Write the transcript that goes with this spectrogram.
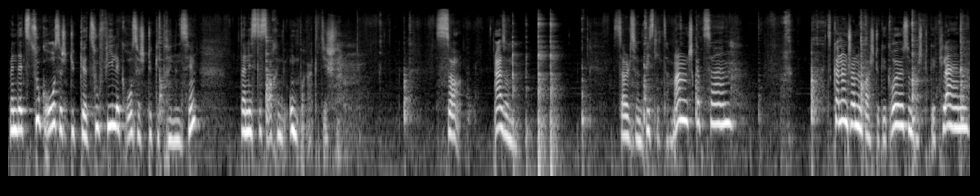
wenn da jetzt zu große Stücke, zu viele große Stücke drinnen sind, dann ist das auch irgendwie unpraktisch. So, also soll so ein bisschen zermanschert sein. Es können schon ein paar Stücke größer, ein paar Stücke kleiner.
